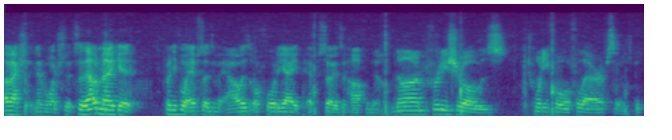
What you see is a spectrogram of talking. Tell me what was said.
I've actually never watched it. So that would make it 24 episodes of hours or 48 episodes of half an hour. no, I'm pretty sure it was 24 full hour episodes, but.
